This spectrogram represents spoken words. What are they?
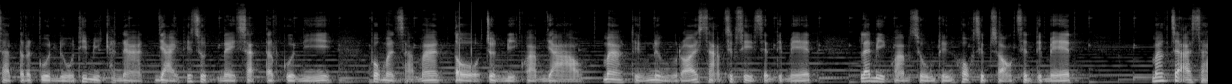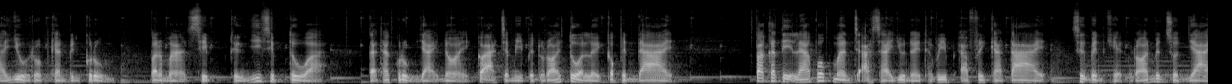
สัตว์ตระกูลหนูที่มีขนาดใหญ่ที่สุดในสัตว์ตระกูลนี้ พวกมันสามารถโตจนมีความยาวมากถึง 134 เซนติเมตร และมีความสูงถึง 62 เซนติเมตร มักจะอาศัยอยู่รวมกันเป็นกลุ่มประมาณ 10 ถึง 20 ตัว แต่ถ้ากลุ่มใหญ่หน่อยก็อาจจะมีเป็นร้อยตัวเลยก็เป็นได้ ปกติแล้วพวกมันจะอาศัยอยู่ในทวีปแอฟริกาใต้ ซึ่งเป็นเขตร้อนเป็นส่วนใหญ่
